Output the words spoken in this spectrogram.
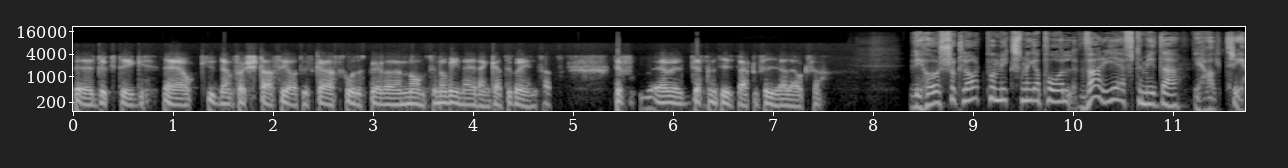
eh, duktig eh, och den första asiatiska skådespelaren någonsin att vinna i den kategorin. Så att det är definitivt värt att fira det också. Vi hörs såklart på Mix Megapol varje eftermiddag vid halv tre.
